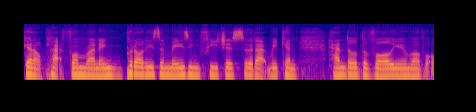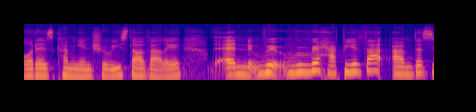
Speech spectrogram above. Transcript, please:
get our platform running, put all these amazing features so that we can handle the volume of orders coming in through Restyle Valet, And we're, we're happy with that. Um, that's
